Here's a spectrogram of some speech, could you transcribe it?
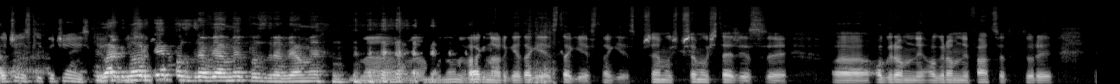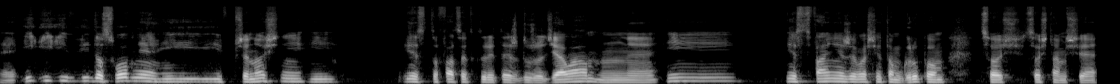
Pieczyński, Pieczyński. Wagnorgę pozdrawiamy, pozdrawiamy. No, no, no, Wagnorgę, tak jest, tak jest, tak jest. Przemuś, Przemuś też jest e, ogromny, ogromny facet, który e, i, i, i- dosłownie, i, i w przenośni, i jest to facet, który też dużo działa mm, i jest fajnie, że właśnie tą grupą coś, coś tam się,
